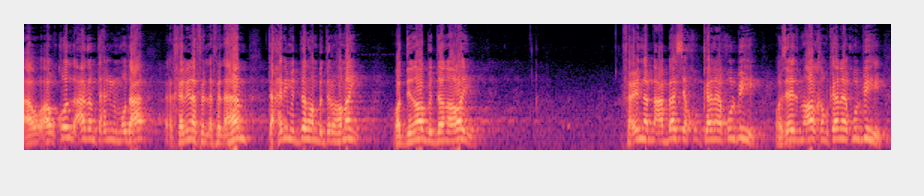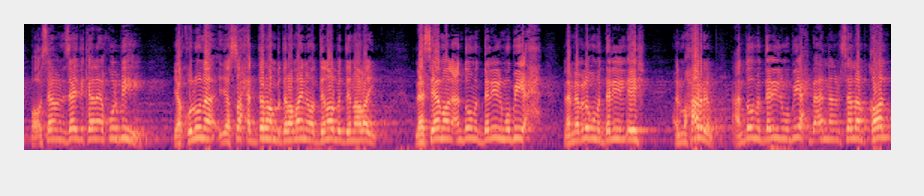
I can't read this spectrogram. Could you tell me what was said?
أو, أو قل عدم تحريم المتعة خلينا في, في الأهم تحريم الدرهم بالدرهمين والدينار بالدينارين. فإن ابن عباس يقول كان يقول به وزيد بن أرقم كان يقول به وأسامة بن زيد كان يقول به يقولون يصح الدرهم بالدرهمين والدينار بالدينارين. لا سيما عندهم الدليل المبيح. لم يبلغهم الدليل الايش المحرم. عندهم الدليل المبيح بأن النبي صلى الله عليه وسلم قال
